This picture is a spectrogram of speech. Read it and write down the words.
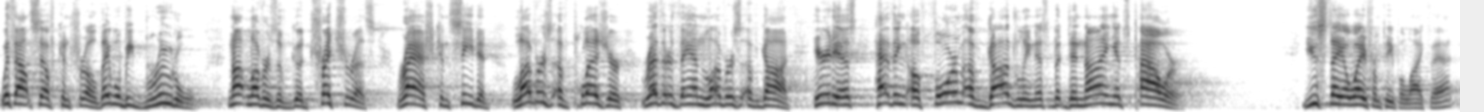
without self control. They will be brutal, not lovers of good, treacherous, rash, conceited, lovers of pleasure rather than lovers of God. Here it is having a form of godliness but denying its power. You stay away from people like that.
